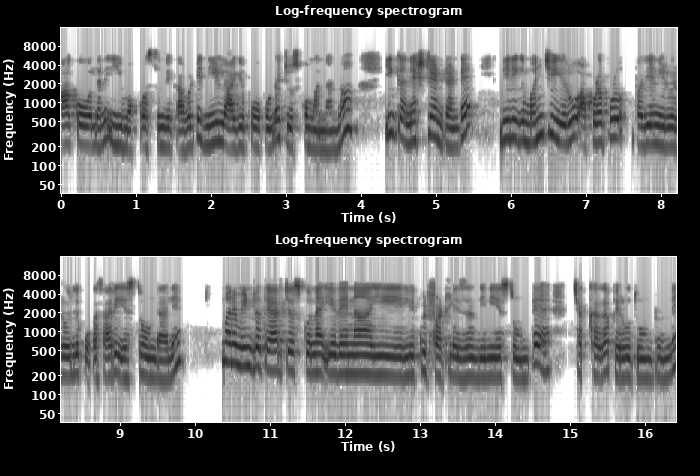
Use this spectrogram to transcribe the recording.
ఆకోవాలని ఈ మొక్క వస్తుంది కాబట్టి నీళ్ళు ఆగిపోకుండా చూసుకోమన్నాను. ఇంకా నెక్స్ట్ ఏంటంటే దీనికి మంచి ఎరువు అప్పుడప్పుడు పదిహేను ఇరవై రోజులకు ఒకసారి వేస్తూ ఉండాలి. మనం ఇంట్లో తయారు చేసుకున్న ఏదైనా ఈ లిక్విడ్ ఫర్టిలైజర్ దీన్ని వేస్తూ ఉంటే చక్కగా పెరుగుతూ ఉంటుంది.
